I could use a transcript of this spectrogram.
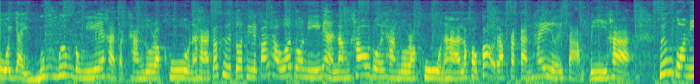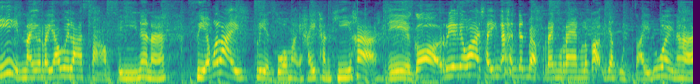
ตัวใหญ่บึ้มๆ ตรงนี้เลยค่ะ จากทางโดราคูนะคะ ก็คือตัว Silicon Power ตัวนี้เนี่ยนำเข้าโดยทางโดราคูนะคะ แล้วเขาก็รับประกันให้เลย 3 ปีค่ะ ซึ่งตัวนี้ในระยะเวลา 3 ปีเนี่ยนะ เสียเมื่อไหร่เปลี่ยนตัวใหม่ให้ทันทีค่ะ นี่ก็เรียกได้ว่าใช้งานกันแบบแรงๆ แล้วก็ยังอุ่นใจด้วยนะคะ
